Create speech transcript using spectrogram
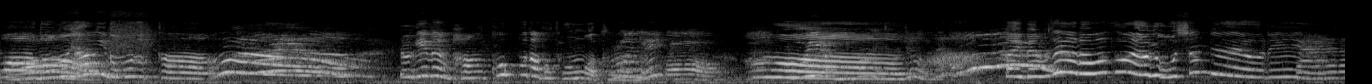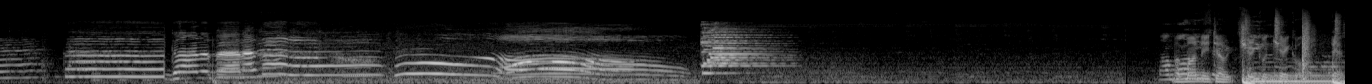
와, 너무 향이 너무 좋다. 우와. 여기는 방콕보다 더 좋은 것 같은데 언니? 그러니까. 우와. 오히려 더 좋은데? 나이 냄새가 너무 좋아. 여기 오션뷰예요 우리. 따 따라따라따라. 우와. My money don't jiggle jiggle, it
